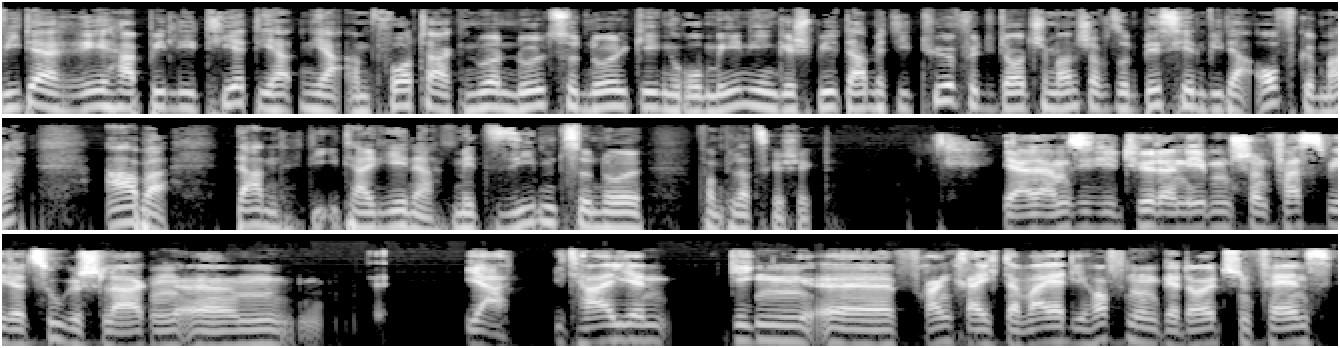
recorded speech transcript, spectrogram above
wieder rehabilitiert. Die hatten ja am Vortag nur 0 zu 0 gegen Rumänien gespielt. Damit die Tür für die deutsche Mannschaft so ein bisschen wieder aufgemacht. Aber dann die Italiener mit 7 zu 0 vom Platz geschickt. Ja, da haben sie die Tür dann eben schon fast wieder zugeschlagen. Ähm, ja, Italien gegen äh, Frankreich, da war ja die Hoffnung der deutschen Fans,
